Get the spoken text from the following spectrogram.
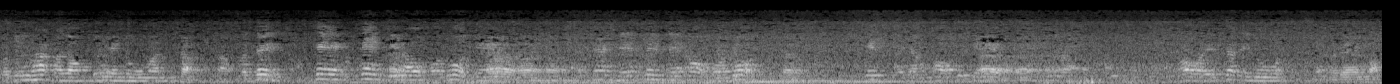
เราจะภาพมาลองดูเองดูมันครับครับแล้วแกล้งแกล้งแกล้งเกเราขอโทษแกเออเออเออ แกล้งเกแกล้งเกเราขอโทษเออเกล้งอย่างออกที่แกเออเออเออเอาไว้ถ้าไปดูแสดงหรอก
